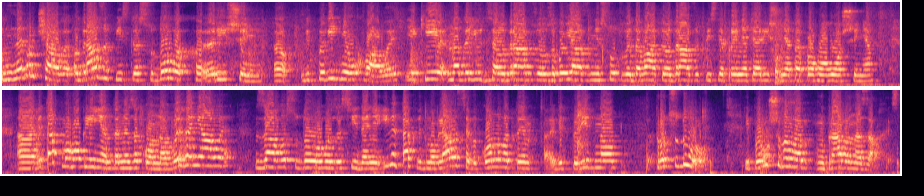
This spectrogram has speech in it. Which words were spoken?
не вручали одразу після судових е, рішень е, відповідні ухвали, які надаються одразу, зобов'язані суд видавати одразу після прийняття рішення та проголошення. Відтак мого клієнта незаконно виганяли залу судового засідання і відтак відмовлялися виконувати е, відповідно процедуру і порушували право на захист.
